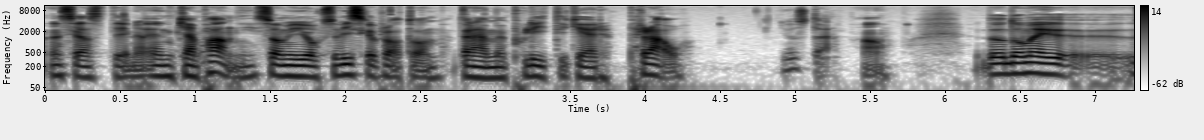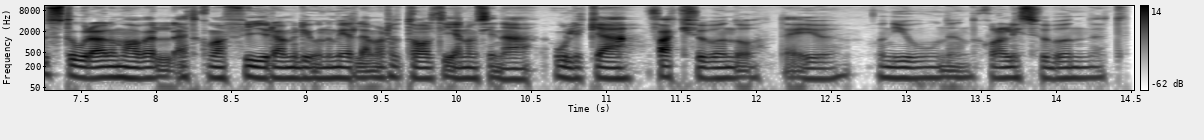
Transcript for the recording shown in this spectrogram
den senaste tiden en kampanj som ju också vi ska prata om. Den här med politiker prao. Just det. De, de är ju eh, stora, de har väl 1,4 miljoner medlemmar totalt genom sina olika fackförbund. Då. Det är ju Unionen, Journalistförbundet,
